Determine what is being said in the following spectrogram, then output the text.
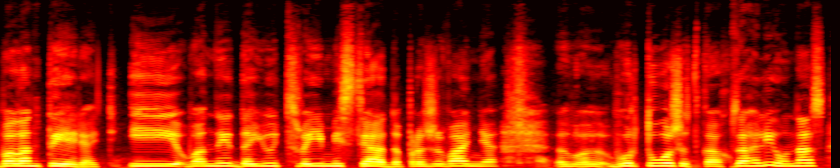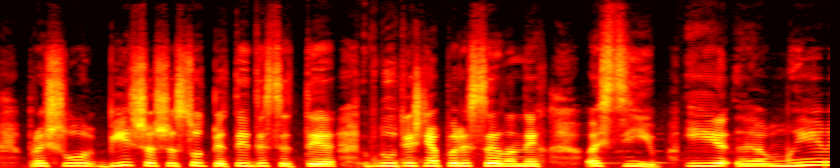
волонтерять і вони дають свої місця до проживання в гуртожитках. Взагалі у нас пройшло більше 650 внутрішньо переселених осіб. І е, ми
